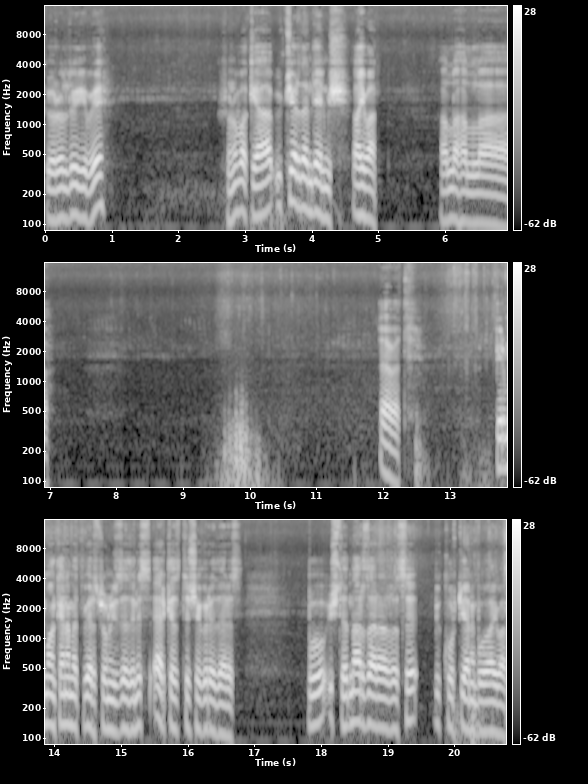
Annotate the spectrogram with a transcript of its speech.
Görüldüğü gibi. Şunu bak ya. Üç yerden delmiş hayvan. Allah Allah. Evet. Bir mankenemet versiyonu izlediniz. Herkese teşekkür ederiz. Bu işte nar zararlısı bir kurt yani bu hayvan.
